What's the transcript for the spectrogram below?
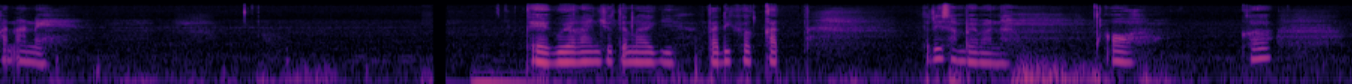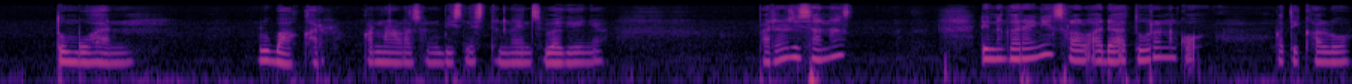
Kan aneh. Oke gue lanjutin lagi. Tadi ke cut. Tadi sampai mana? Oh ke tumbuhan lu bakar karena alasan bisnis dan lain sebagainya. Padahal di sana di negara ini selalu ada aturan kok. Ketika lu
